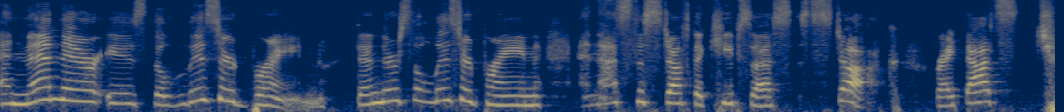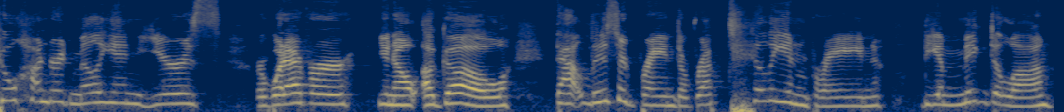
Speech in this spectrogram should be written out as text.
And then there is the lizard brain. Then there's the lizard brain, and that's the stuff that keeps us stuck, right? That's 200 million years or whatever, you know, ago. That lizard brain, the reptilian brain, the amygdala,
